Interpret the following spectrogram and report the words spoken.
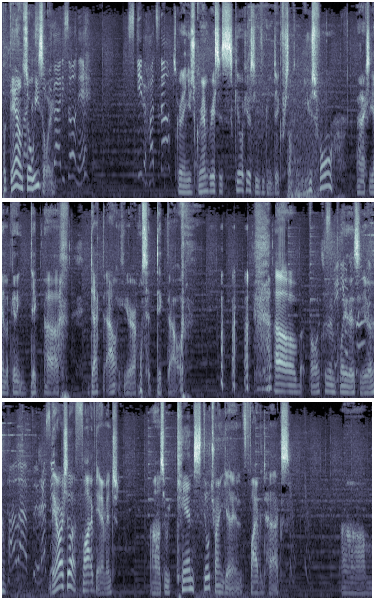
put down so easily. Let's go ahead and use Graham Grace's skill here, see if we can dig for something useful. I actually end up getting dick, uh, decked out here. I almost said dicked out. um, but let's go ahead and play this here. They are still at 5 damage, uh, so we can still try and get in 5 attacks. Um,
